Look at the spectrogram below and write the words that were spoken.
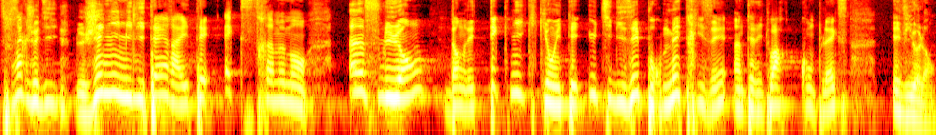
C'est pour ça que je dis, le génie militaire a été extrêmement influent dans les techniques qui ont été utilisées pour maîtriser un territoire complexe et violent.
